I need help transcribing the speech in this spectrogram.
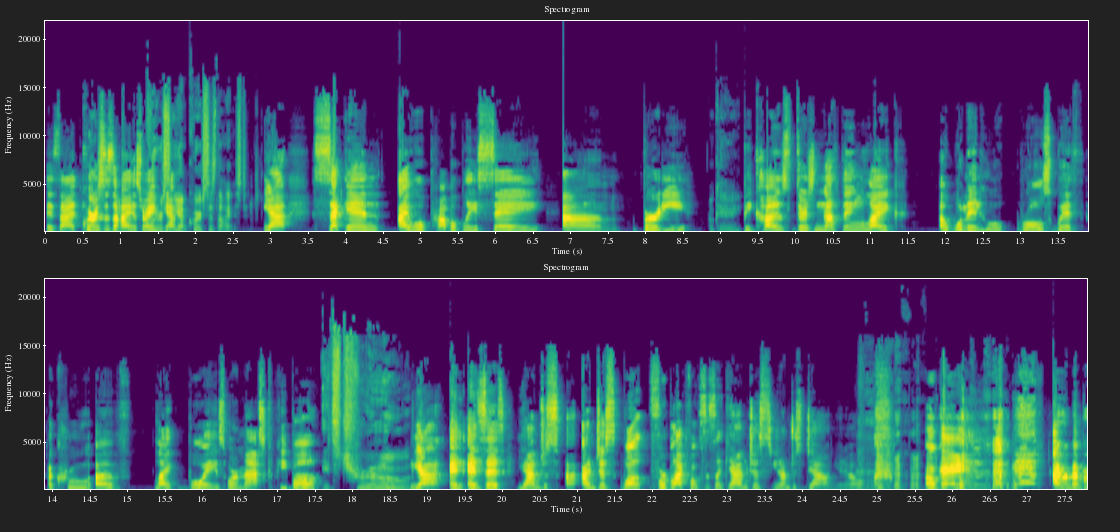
is that queerest is the highest, right? Queerest, yeah. queerest is the highest. Yeah. Second, I will probably say um Birdie Okay. because there's nothing like a woman who rolls with a crew of like boys or masc people. It's true. Yeah, and and says, "Yeah, I'm just I, I'm just well, for black folks it's like, "Yeah, I'm just, you know, I'm just down, you know?" okay. I remember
